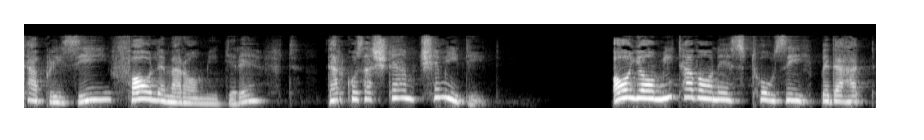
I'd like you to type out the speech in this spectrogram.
تبریزی فال مرا می گرفت در گذشتهام چه می‌دید آیا می توانست توضیح بدهد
